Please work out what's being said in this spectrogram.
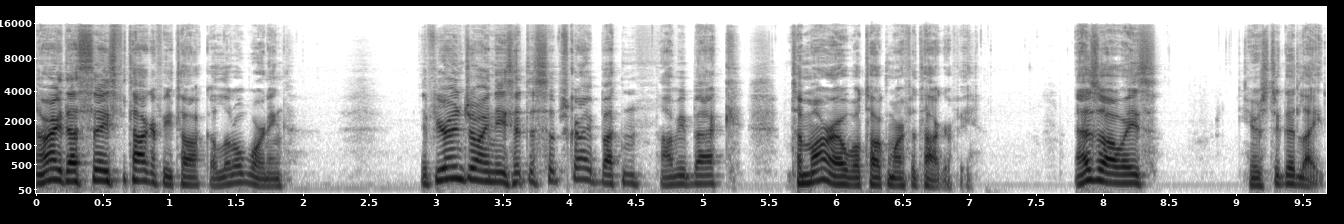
All right, that's today's photography talk. A little warning. If you're enjoying these, hit the subscribe button. I'll be back tomorrow. We'll talk more photography. As always, here's to good light.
